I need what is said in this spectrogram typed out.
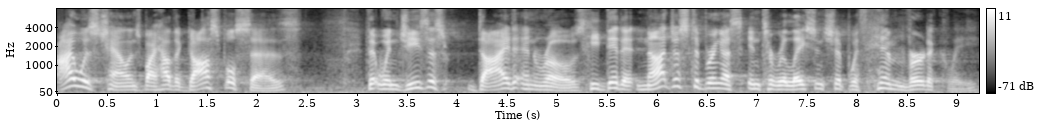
I was challenged by how the gospel says that when Jesus died and rose, he did it not just to bring us into relationship with him vertically,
